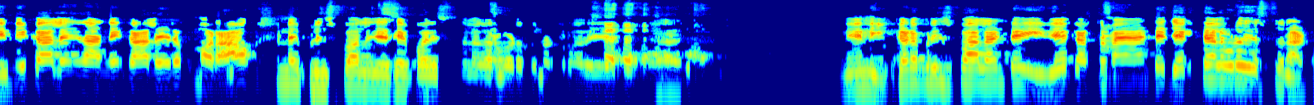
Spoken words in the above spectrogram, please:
ఎన్ని కాలేజీలు అన్ని కాలేజీలకు మా రామకృష్ణనే ప్రిన్సిపాల్ చేసే పరిస్థితుల్లో కనబడుతున్నట్టున్నది నేను ఇక్కడ ప్రిన్సిపాల్ అంటే ఇదే కష్టమే అంటే జగిత్యాలు కూడా చేస్తున్నట.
